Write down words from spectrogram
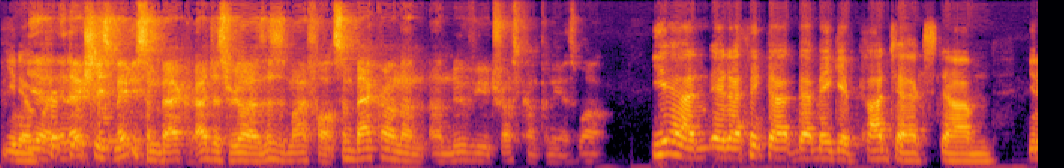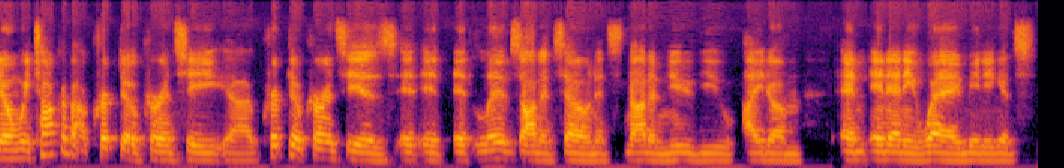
you know, yeah, crypto- and actually maybe some back. I just realized this is my fault. Some background on on NuView Trust Company as well. Yeah, and, and I think that that may give context. Um, you know, when we talk about cryptocurrency, uh, cryptocurrency is it, it, it, lives on its own. It's not a NuView item in, in any way, meaning it's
